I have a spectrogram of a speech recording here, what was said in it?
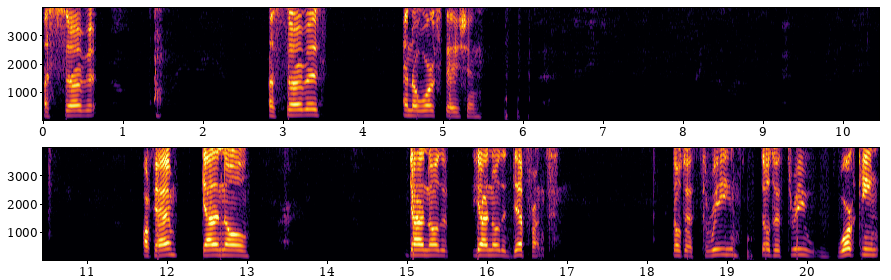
a server, a service, and a workstation. Okay, gotta know, gotta know the, gotta know the difference. Those are three. Those are three working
